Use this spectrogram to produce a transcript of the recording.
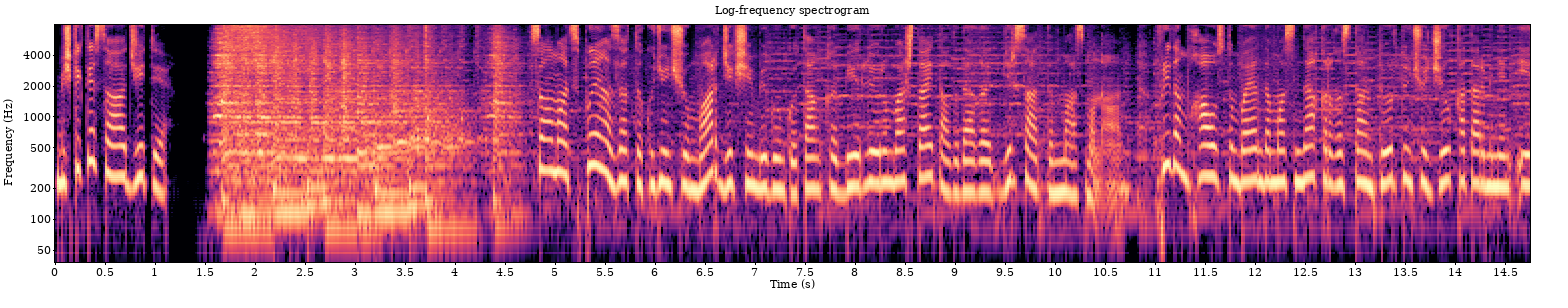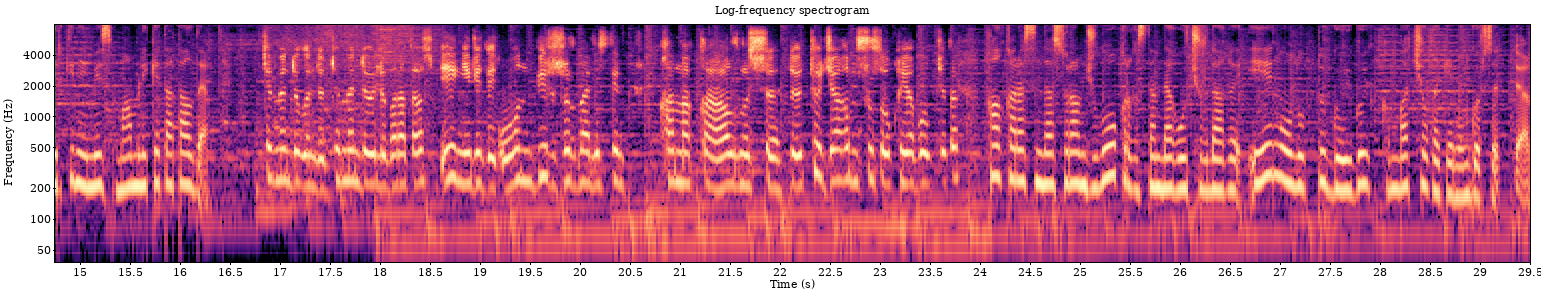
бишкекте саат жети. Саламатсызбы азаттык үчүнчү март жекшемби күнкү таңкы берүүлөрүн баштайт. Алдыдагы бир сааттын мазмуну. Фридом хаустун баяндамасында кыргызстан төртүнчү жыл катары менен эркин эмес мамлекет аталды төмөндөгөндөн төмөндөй эле баратабыз. Эң ириде он бир журналисттин камакка алынышы өтө жагымсыз окуя болуп жатат. Калк арасында сурамжылоо кыргызстандагы учурдагы эң олуттуу көйгөй кымбатчылык экенин көрсөттү.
